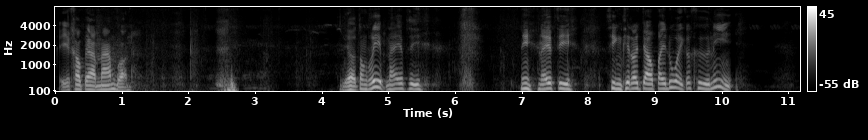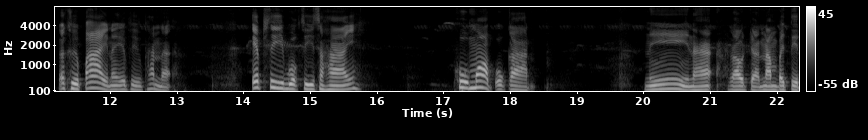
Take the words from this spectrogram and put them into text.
เดี๋ยวจะเข้าไปอาบน้ำก่อน เดี๋ยวต้องรีบนะ FC นี่ใน FC สิ่งที่เราจะเอาไปด้วยก็คือนี่ ก็คือป้ายใน FC ทุกท่านนะ FC บวกสีสหาย ผู้มอบโอกาส นี่นะฮะ เราจะนำไปติด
